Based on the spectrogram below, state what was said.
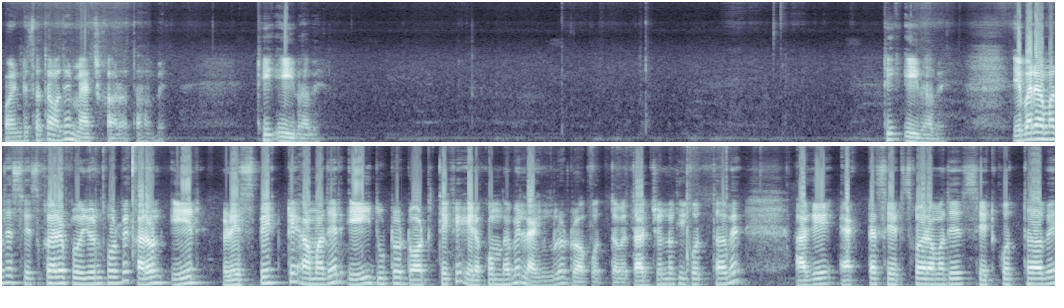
পয়েন্টের সাথে আমাদের ম্যাচ করাতে হবে। ঠিক এইভাবে। ঠিক এইভাবে। এবারে আমাদের সেট স্কোয়ারের প্রয়োজন পড়বে, কারণ এর রেসপেক্টে আমাদের এই দুটো ডট থেকে এরকমভাবে লাইনগুলো ড্র করতে হবে। তার জন্য কি করতে হবে? আগে একটা সেট স্কোয়ার আমাদের সেট করতে হবে।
